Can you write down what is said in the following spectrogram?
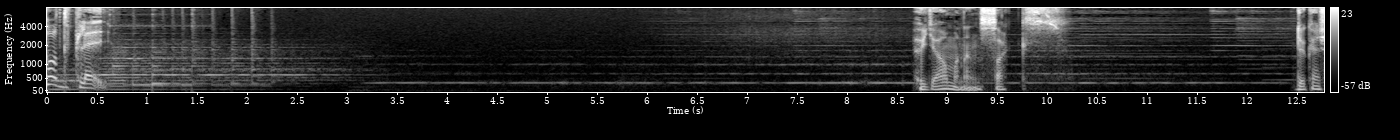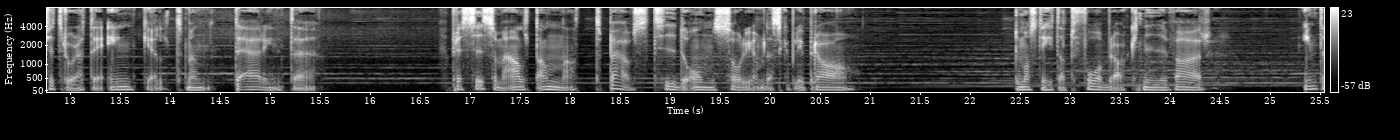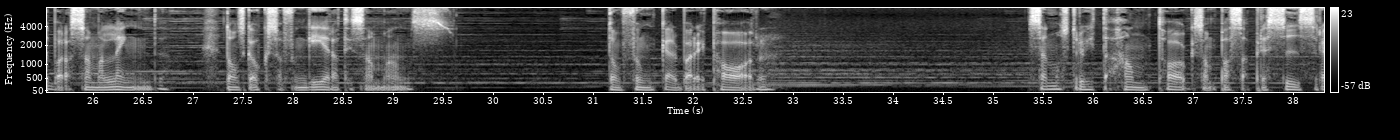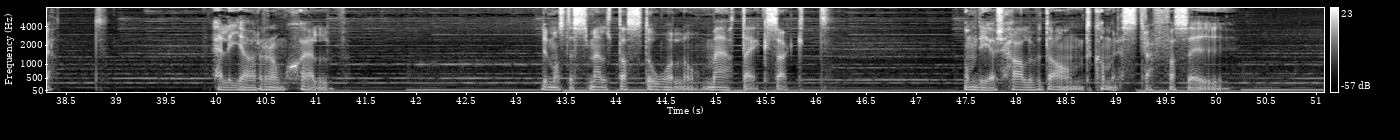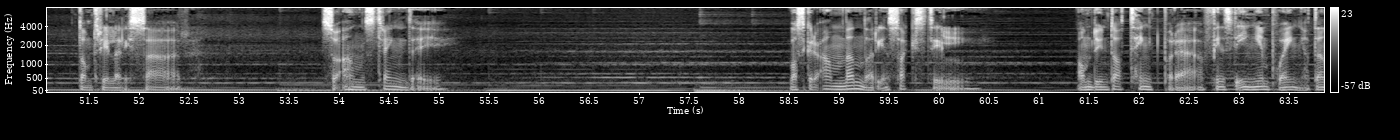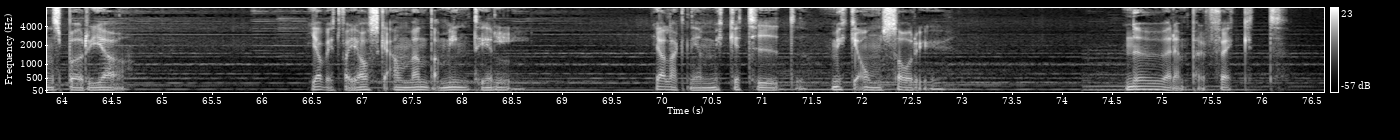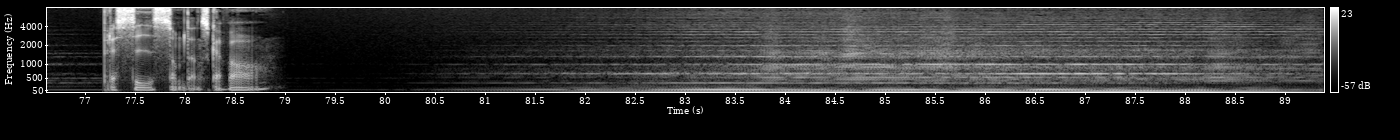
Podplay. Hur gör man en sax? Du kanske tror att det är enkelt, men det är inte. Precis som med allt annat behövs tid och omsorg om det ska bli bra. Du måste hitta två bra knivar. Inte bara samma längd. De ska också fungera tillsammans. De funkar bara i par. Sen måste du hitta handtag som passar precis rätt. Eller göra dem själv. Du måste smälta stål och mäta exakt. Om det görs halvdant kommer det straffa sig. De trillar isär. Så ansträng dig. Vad ska du använda din sax till? Om du inte har tänkt på det finns det ingen poäng att ens börja. Jag vet vad jag ska använda min till. Jag har lagt ner mycket tid, mycket omsorg. Nu är den perfekt. Precis som den ska vara.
